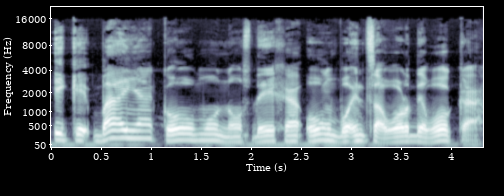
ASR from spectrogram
y que vaya como nos deja un buen sabor de boca,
